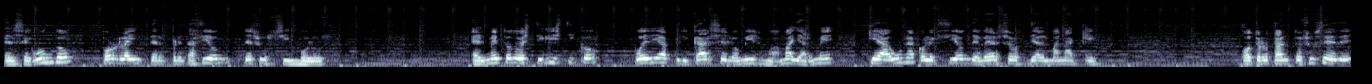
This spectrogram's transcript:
El segundo por la interpretación de sus símbolos. El método estilístico puede aplicarse lo mismo a Mallarmé que a una colección de versos de almanaque. Otro tanto sucede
